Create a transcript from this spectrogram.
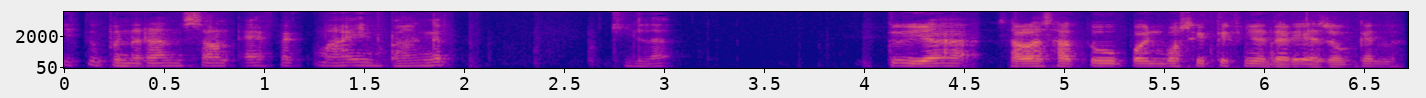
itu beneran sound effect main banget gila itu ya salah satu poin positifnya dari Ezoken lah.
